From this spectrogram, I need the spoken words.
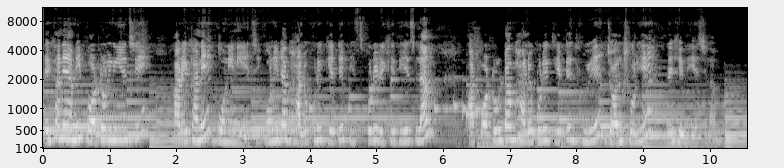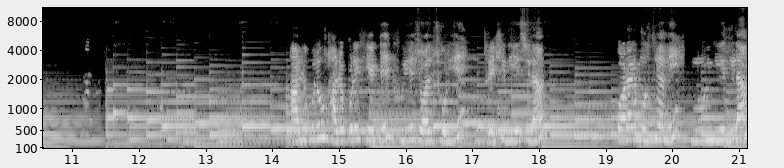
এখানে আমি পটল নিয়েছি আর এখানে পনি নিয়েছি। পনিটা ভালো করে কেটে পিস করে রেখে দিয়েছিলাম আর পটলটাও ভালো করে কেটে ধুয়ে জল ছড়িয়ে রেখে দিয়েছিলাম। আলুগুলো ভালো করে কেটে ধুয়ে জল ছড়িয়ে রেখে দিয়েছিলাম। কড়ার মধ্যে আমি নুন দিয়ে দিলাম।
